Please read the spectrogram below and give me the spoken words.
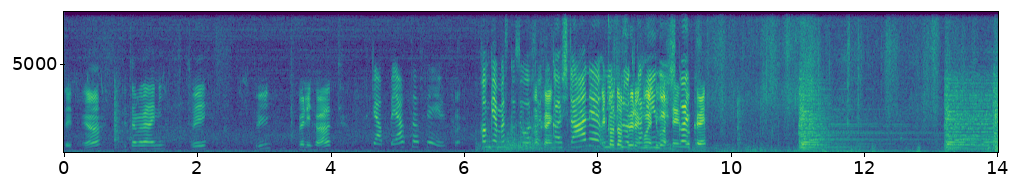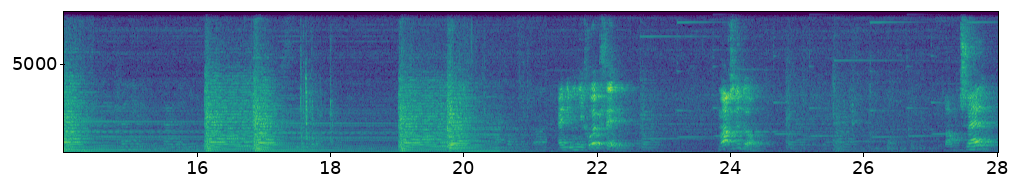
dort, ja, dort haben wir eine, zwei, drei. Welche fehlt? Ich glaube, Bertha fehlt. Komm, gehen wir es suchen. Okay. Du gehst da hin und Ich ich, schaue da gut, hinten. dort, gut? okay. Haben die meine Kuh gesehen? Was machst du da? Warte schnell.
